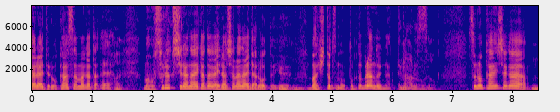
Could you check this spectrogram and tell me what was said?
えられているお母様方で、はい、まあ、おそらく知らない方がいらっしゃらないだろうという、うんうんうん、まあ、一つのトップブランドになってるんです。その会社が、うん、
